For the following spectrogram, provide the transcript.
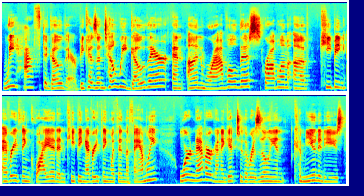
we have to go there because until we go there and unravel this problem of keeping everything quiet and keeping everything within the family, we're never going to get to the resilient communities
